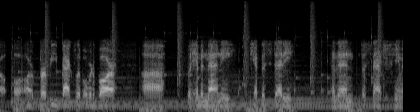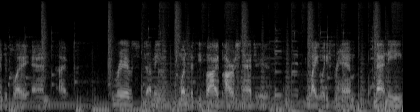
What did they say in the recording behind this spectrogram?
uh, or burpee backflip over the bar. Uh, but him and Matney kept us steady, and then the snatches came into play, and I Rivs. I mean, 155 power snatch is lightweight for him. Matney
